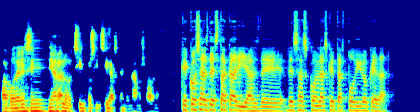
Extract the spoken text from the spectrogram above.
para poder enseñar a los chicos y chicas que entrenamos ahora. ¿Qué cosas destacarías de, esas con las que te has podido quedar?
